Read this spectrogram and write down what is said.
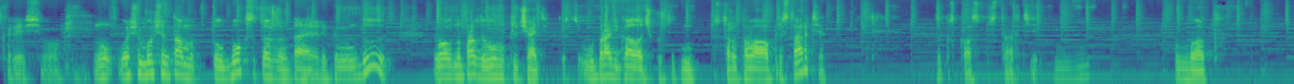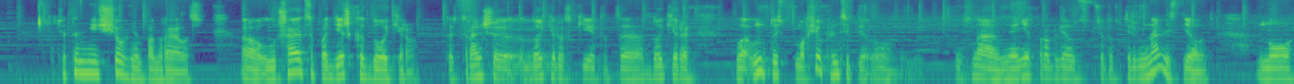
Скорее всего. Ну, в общем, в общем, там Toolbox тоже, да, рекомендуют. Его, ну, правда, его выключать. То есть убрать галочку, чтобы он стартовал при старте. Запускался при старте. Mm-hmm. Вот. Что-то мне еще в нем понравилось. А, улучшается поддержка докера. То есть раньше докеровские этот, э, докеры, ну, то есть вообще, в принципе, ну, не знаю, у меня нет проблем что-то в терминале сделать, но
